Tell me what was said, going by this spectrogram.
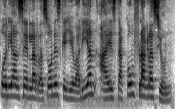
podrían ser las razones que llevarían a esta conflagración.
